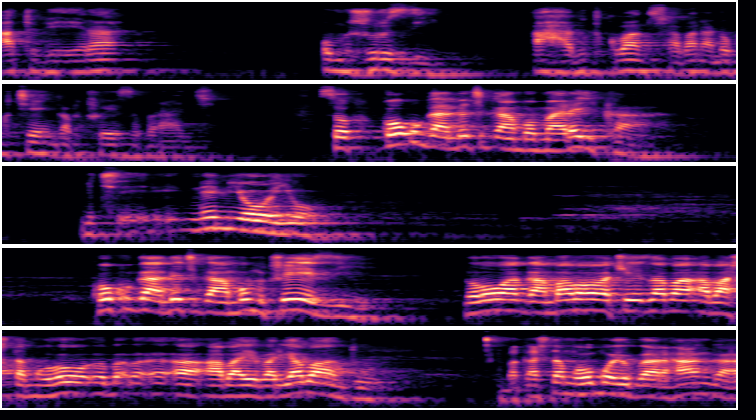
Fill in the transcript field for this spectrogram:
atubeera omujuruzi aha bitukuba nitushabana n'okucenga bucwezi burangi so kokugamba ekigambo marayika niki- n'emyoyo kokugamba ekigambo omucwezi noba wagamba aba abacwezi aba abashitamweho abaye bari abantu bakashitamweho omwoyo gwa ruhanga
